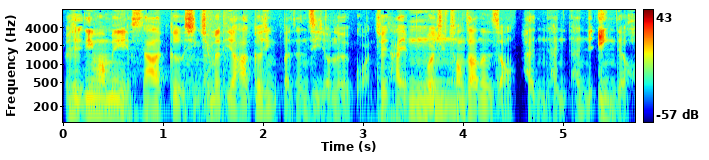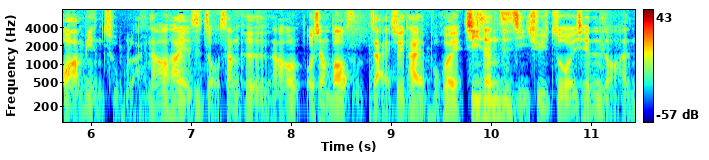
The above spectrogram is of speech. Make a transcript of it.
而且另一方面也是他的个性，前面提到他个性本身自己就乐观，所以他也不会去创造那种很很很硬的画面出来。然后他也是走上课，然后偶像包袱在，所以他也不会牺牲自己去做一些那种很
